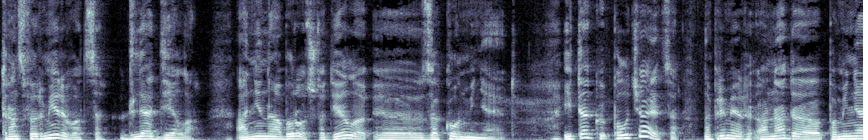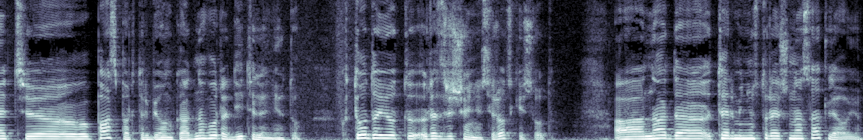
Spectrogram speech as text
трансформироваться для дела, а не наоборот, что дело э, закон меняет. И так получается. Например, надо поменять э, паспорт ребенка, одного родителя нету. Кто дает разрешение? Сиротский суд. А надо термин устроишь atļauju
